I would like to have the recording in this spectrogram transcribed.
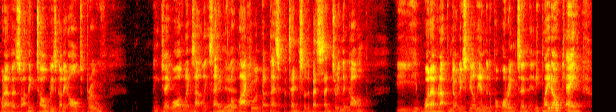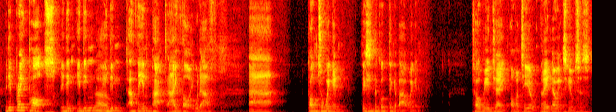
whatever. So I think Toby's got it all to prove. I think Jake Wardle exactly the same. He looked like he was the best potentially the best centre in the comp. He, he whatever happened on his field, he ended up at Warrington and he played okay, but he didn't break pots. He didn't he didn't No. he didn't have the impact I thought he would have. Uh, gone to Wigan. This is the good thing about Wigan. Toby and Jake, over to you. There ain't no excuses.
